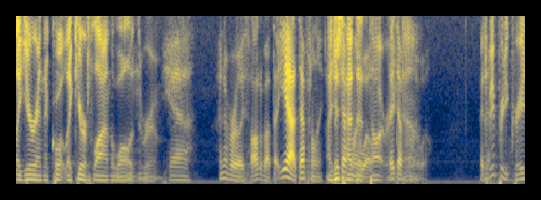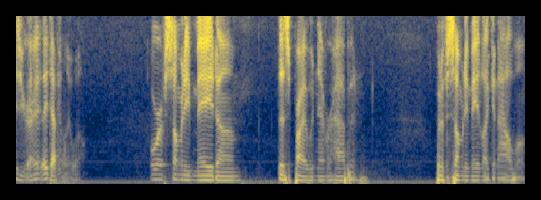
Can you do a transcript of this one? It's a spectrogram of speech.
like you're in the court, like you're a fly on the wall in the room. Yeah, I never really thought about that. Yeah, definitely. I just had definitely that will. thought right They definitely now. will. They That'd be pretty crazy, right? They definitely will. or if somebody made um, this probably would never happen. But if somebody made like an album,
